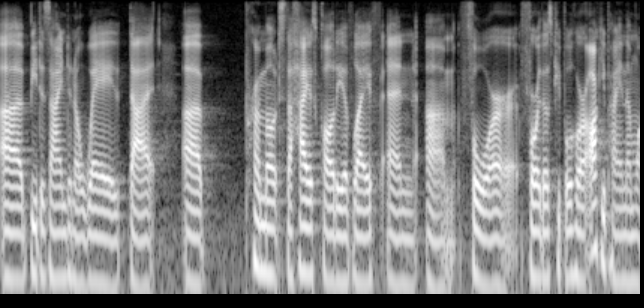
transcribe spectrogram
uh, be designed in a way that uh, promotes the highest quality of life and um, for for those people who are occupying them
